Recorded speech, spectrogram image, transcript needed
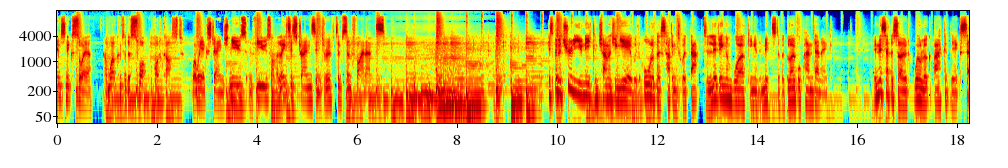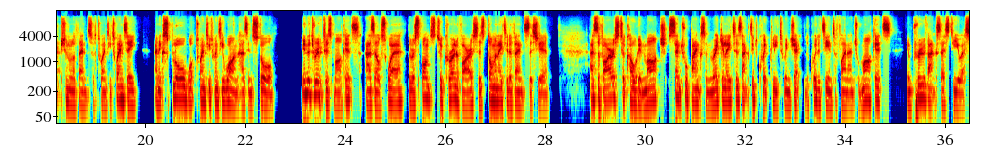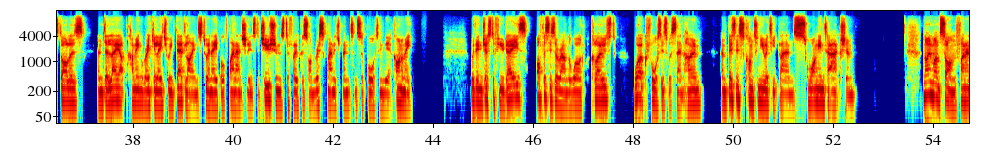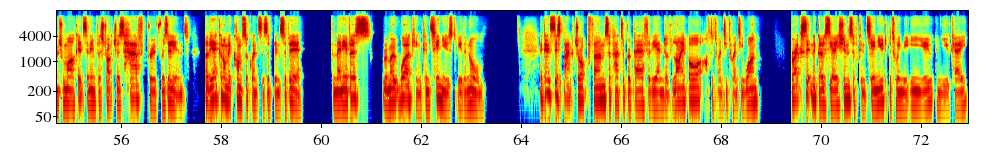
name's Nick Sawyer, and welcome to the Swap podcast, where we exchange news and views on the latest trends in derivatives and finance. It's been a truly unique and challenging year with all of us having to adapt to living and working in the midst of a global pandemic. In this episode, we'll look back at the exceptional events of 2020 and explore what 2021 has in store. In the derivatives markets, as elsewhere, the response to coronavirus has dominated events this year. As the virus took hold in March, central banks and regulators acted quickly to inject liquidity into financial markets, improve access to US dollars, and delay upcoming regulatory deadlines to enable financial institutions to focus on risk management and supporting the economy. Within just a few days, offices around the world were closed, workforces were sent home, and business continuity plans swung into action Nine months on, financial markets and infrastructures have proved resilient, but the economic consequences have been severe. For many of us, remote working continues to be the norm. Against this backdrop, firms have had to prepare for the end of LIBOR after 2021. Brexit negotiations have continued between the EU and UK,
